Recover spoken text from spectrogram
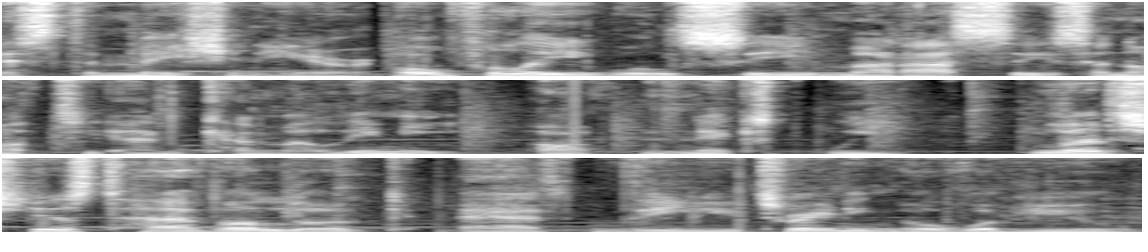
estimation here. Hopefully we'll see Marassi, Zanotti and Camallini pop next week. Let's just have a look at the training overview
